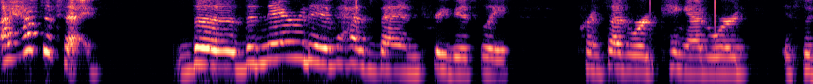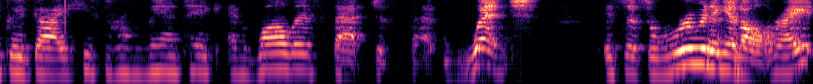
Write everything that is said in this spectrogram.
I have to say, the the narrative has been previously Prince Edward, King Edward is the good guy, he's the romantic, and Wallis, that just that wench, is just ruining it all, right?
